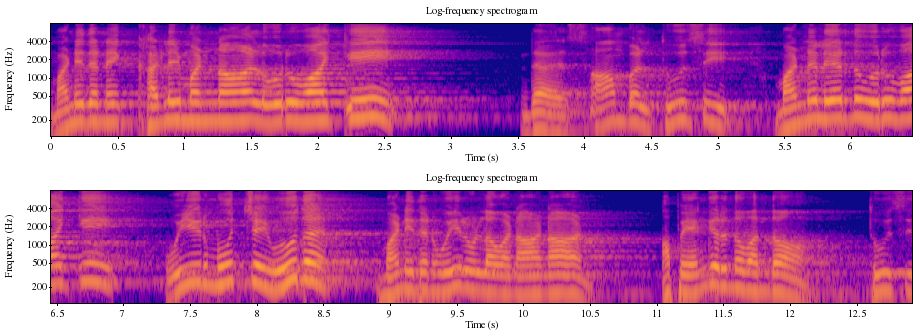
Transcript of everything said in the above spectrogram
மனிதனை களிமண்ணால் உருவாக்கி இந்த சாம்பல் தூசி மண்ணிலிருந்து உருவாக்கி உயிர் மூச்சை ஊத மனிதன் உயிர் உள்ளவனானான். அப்ப அப்போ இருந்து வந்தோம்? தூசி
